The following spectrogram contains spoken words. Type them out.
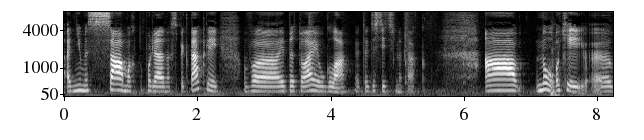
одним из самых популярных спектаклей в репертуаре «Угла». Это действительно так. А, ну, окей, э,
